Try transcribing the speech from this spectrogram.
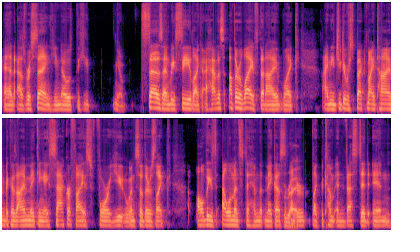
And as we're saying, he knows that he, you know, says and we see like I have this other life that I like I need you to respect my time because I'm making a sacrifice for you. And so there's like all these elements to him that make us Right. under like become invested in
